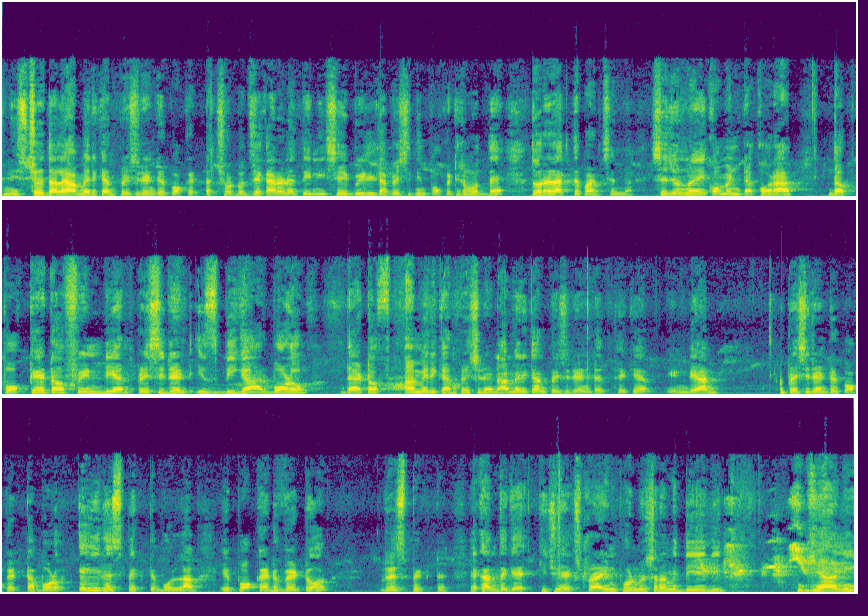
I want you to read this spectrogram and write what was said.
নিশ্চয়ই তাহলে আমেরিকান প্রেসিডেন্টের পকেটটা ছোট। যে কারণে তিনি সেই বিলটা বেশি দিন পকেটের মধ্যে ধরে রাখতে পারছেন না। সেজন্য এই কমেন্টটা করা the pocket of Indian president is bigger বড়। That of American president American প্রেসিডেন্টের থেকে ইন্ডিয়ান প্রেসিডেন্টের পকেটটা বড়। এই রেসপেক্টে বললাম, এই পকেট ভেটোর রেসপেক্টে এখান থেকে কিছু এক্সট্রা ইনফরমেশন আমি দিয়ে দিই। জ্ঞানী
